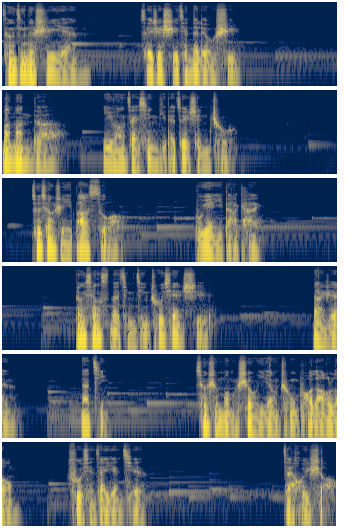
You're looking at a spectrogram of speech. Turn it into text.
曾经的誓言，随着时间的流逝，慢慢的遗忘在心底的最深处，就像是一把锁。不愿意打开。当相似的情景出现时，那人、那景，像是猛兽一样冲破牢笼，浮现在眼前。再回首，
